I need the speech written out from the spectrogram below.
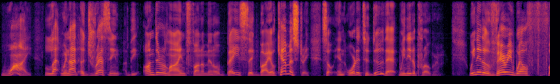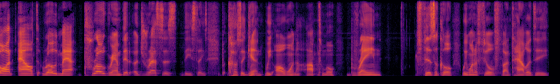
Why? Let, we're not addressing the underlying fundamental basic biochemistry. So, in order to do that, we need a program. We need a very well thought out roadmap program that addresses these things. Because again, we all want an optimal brain physical. We want to feel vitality.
